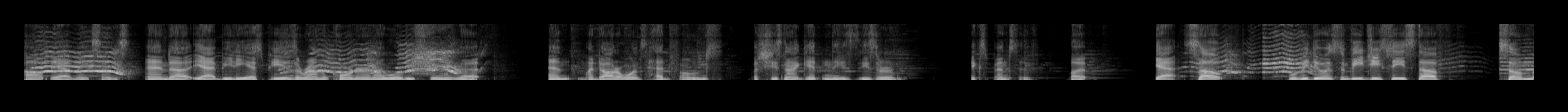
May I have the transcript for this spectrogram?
uh, yeah it makes sense and uh yeah bdsp is around the corner and i will be streaming that and my daughter wants headphones, but she's not getting these. These are expensive. But yeah, so we'll be doing some VGC stuff, some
